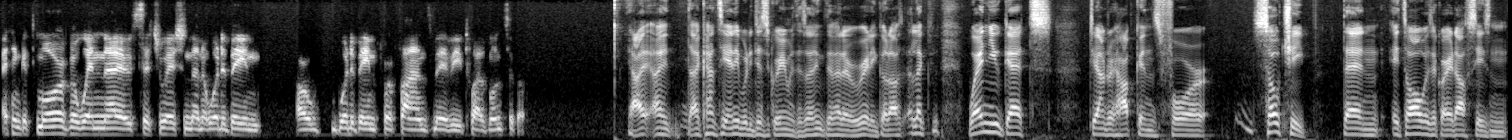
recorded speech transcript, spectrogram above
I think it's more of a win now situation than it would have been or would have been for fans maybe 12 months ago. Yeah, I, I, I can't see anybody disagreeing with this. I think they've had a really good like when you get DeAndre Hopkins for so cheap, then it's always a great off season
